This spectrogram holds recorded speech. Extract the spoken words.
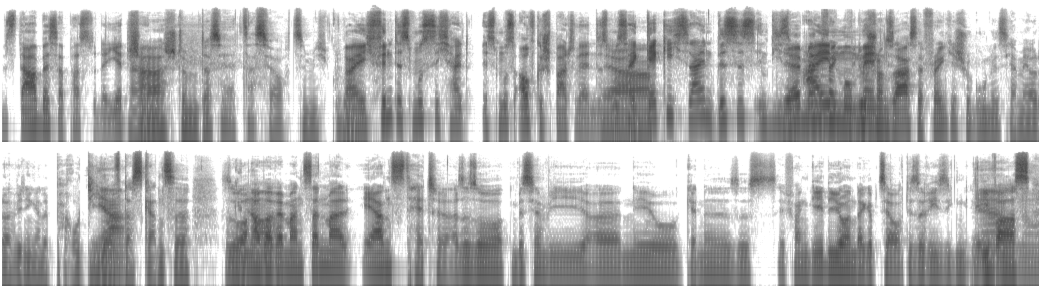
es da besser passt oder jetzt schon. Ja, stimmt. Das wäre das wär auch ziemlich cool. Weil ich finde, es muss sich halt, es muss aufgespart werden. Es Ja. muss halt geckig sein, bis es in diesem Ja, im Endeffekt, einen wie du Moment. schon sagst, der Frankie Shogun ist ja mehr oder weniger eine Parodie Ja. auf das Ganze. So, Genau. aber wenn man es dann mal ernst hätte, also so ein bisschen wie äh, Neo Genesis Evangelion, da gibt es ja auch diese riesigen Evas, genau.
